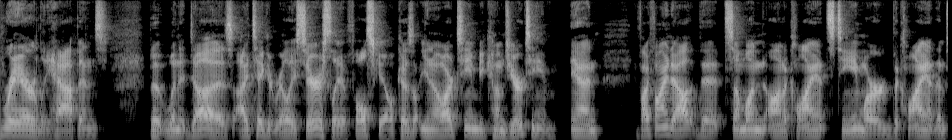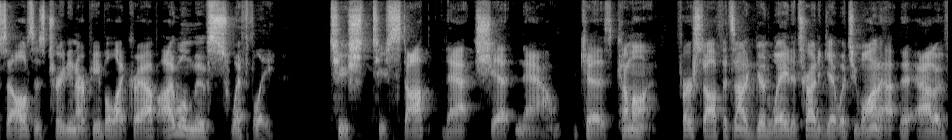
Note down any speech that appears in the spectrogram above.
rarely happens but when it does, I take it really seriously at full scale because, you know, our team becomes your team. And if I find out that someone on a client's team or the client themselves is treating our people like crap, I will move swiftly to to stop that shit now. Because come on, first off, it's not a good way to try to get what you want out, out of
